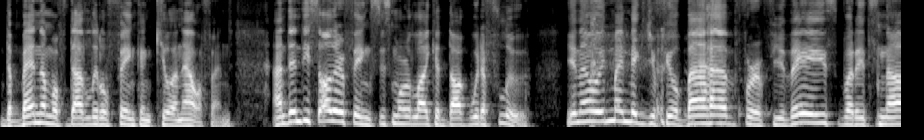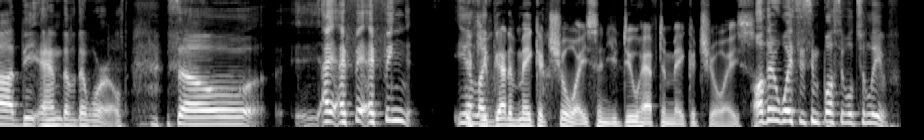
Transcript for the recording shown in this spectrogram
The venom of that little thing can kill an elephant. And then these other things is more like a dog with a flu. You know, it might make you feel bad for a few days, but it's not the end of the world. So I, I, th- I think you know, if like you've got to make a choice, and you do have to make a choice. otherwise it's impossible to live.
